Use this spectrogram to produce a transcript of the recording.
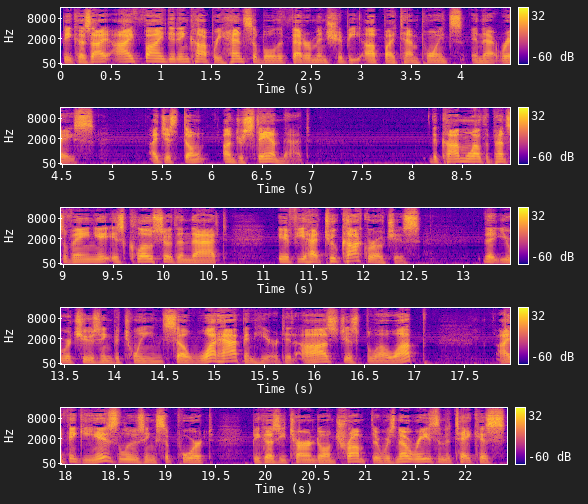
because I, I find it incomprehensible that Fetterman should be up by 10 points in that race. I just don't understand that. The Commonwealth of Pennsylvania is closer than that if you had two cockroaches that you were choosing between. So, what happened here? Did Oz just blow up? I think he is losing support because he turned on Trump. There was no reason to take his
